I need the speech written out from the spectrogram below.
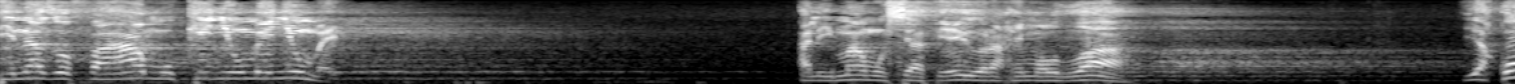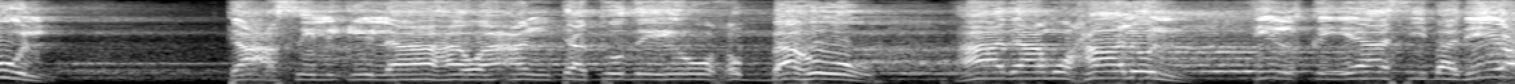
zinazofahamu kinyume nyume الإمام الشافعي رحمه الله يقول تعصي الإله وأنت تظهر حبه هذا محال في القياس بديع.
